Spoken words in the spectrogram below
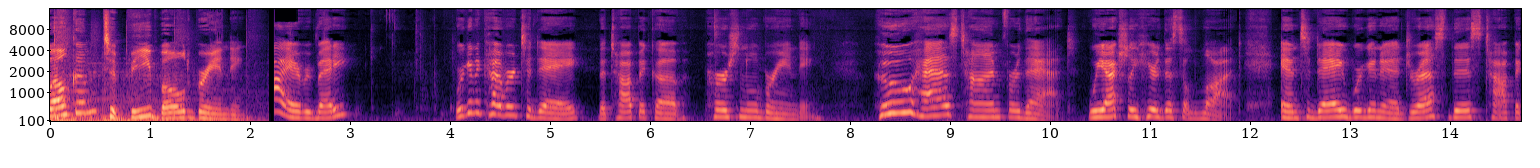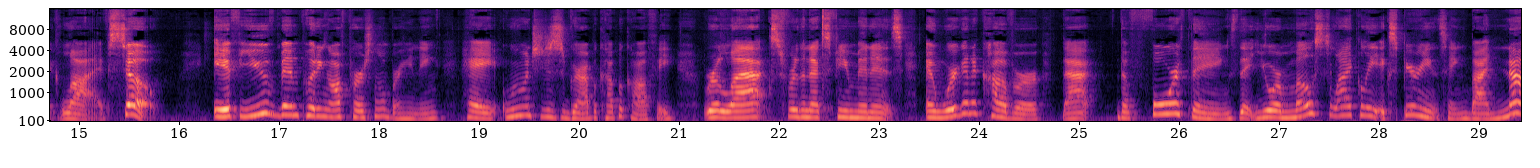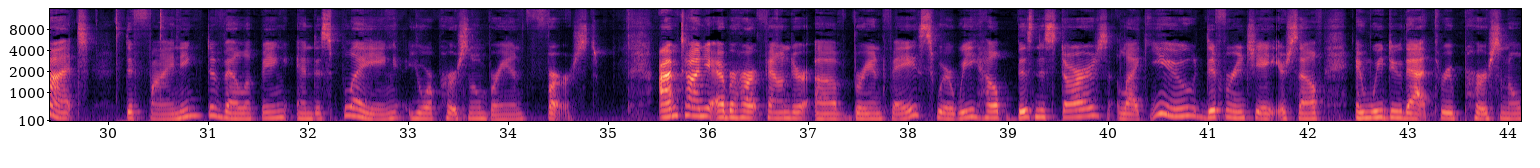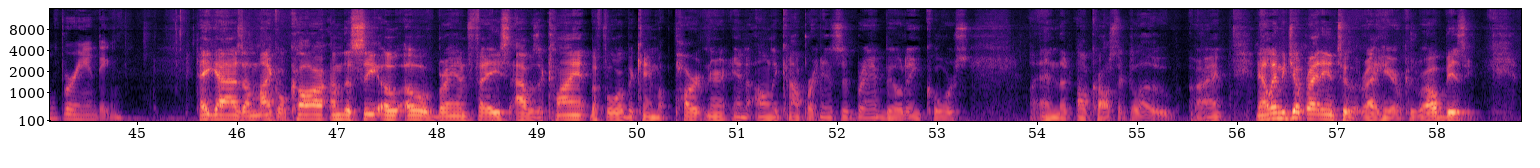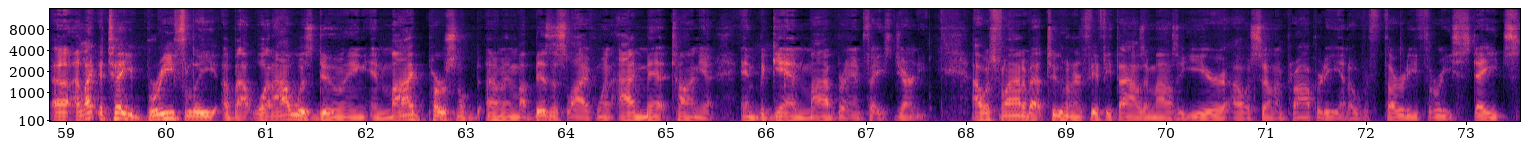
Welcome to Be Bold Branding. Hi, everybody. We're going to cover today the topic of personal branding. Who has time for that? We actually hear this a lot. And today we're going to address this topic live. So, if you've been putting off personal branding, hey, we want you to just grab a cup of coffee, relax for the next few minutes, and we're going to cover that the four things that you're most likely experiencing by not defining, developing, and displaying your personal brand first. I'm Tonya Eberhart, founder of Brand Face, where we help business stars like you differentiate yourself, and we do that through personal branding. Hey guys, I'm Michael Carr. I'm the COO of Brand Face. I was a client before I became a partner in the only comprehensive brand building course and across the globe. All right. Now let me jump right into it right here because we're all busy. Uh, I'd like to tell you briefly about what I was doing in my personal, um, in my business life when I met Tonya and began my brand face journey. I was flying about 250,000 miles a year. I was selling property in over 33 states.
